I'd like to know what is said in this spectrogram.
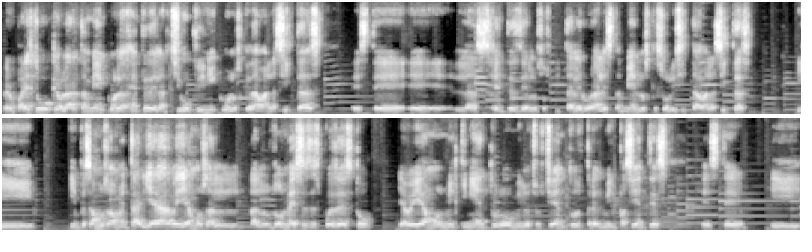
Pero para esto hubo que hablar también con la gente del archivo clínico, los que daban las citas, este, eh, las gentes de los hospitales rurales también, los que solicitaban las citas y, empezamos a aumentar. Ya veíamos a los dos meses después de esto, ya veíamos 1.500, luego 1.800, 3.000 pacientes. Este, y,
